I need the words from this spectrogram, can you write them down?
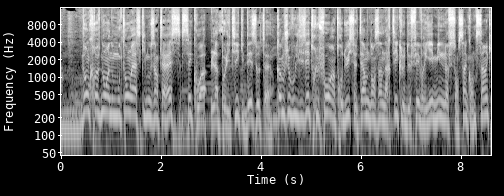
amor. Donc revenons à nos moutons et à ce qui nous intéresse, c'est quoi la politique des auteurs? Comme je vous le disais, Truffaut a introduit ce terme dans un article de février 1955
